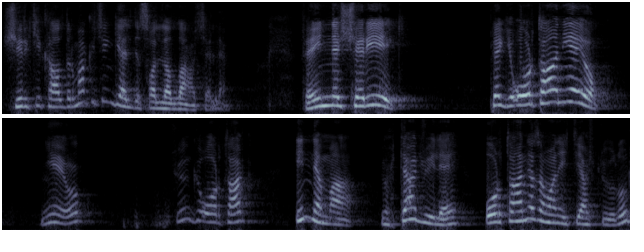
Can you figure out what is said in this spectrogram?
Şirki kaldırmak için geldi sallallahu aleyhi ve sellem. Fe inne şerik. Peki ortağı niye yok? Niye yok? Çünkü ortak innema yuhtacu ile ortağa ne zaman ihtiyaç duyulur?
